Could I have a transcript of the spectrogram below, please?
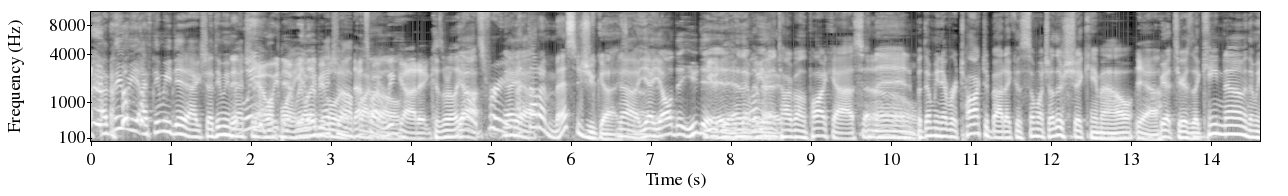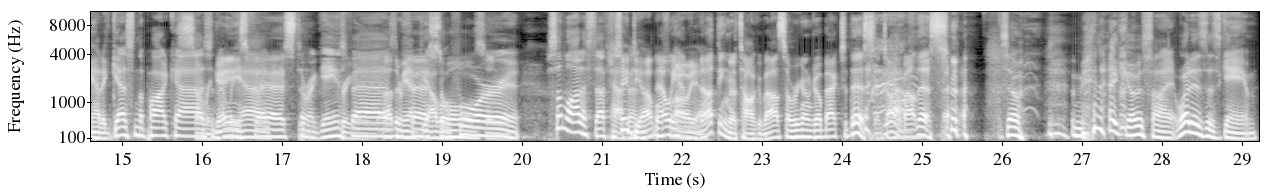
I think we, I think we did actually. I think we mentioned we? it at one we did. point. We Yeah, let people know. That's why we got it because we're like, Yeah. oh, it's free. Yeah, yeah. I thought I messaged you guys. No, yeah, y'all did. You did, did, and then we okay. didn't talk about it on the podcast, and then Oh. but then we never talked about it because so much other shit came out. Yeah. we had Tears of the Kingdom, and then we had a guest in the podcast, Summer and then we Games had Fest, Summer Games Fest, other and we had Diablo Four, and- and just a lot of stuff you say. Diablo? Now we Oh, have yeah. nothing to talk about, so we're gonna go back to this and talk Yeah. about this. So, Midnight Ghost Hunt. What is this game?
